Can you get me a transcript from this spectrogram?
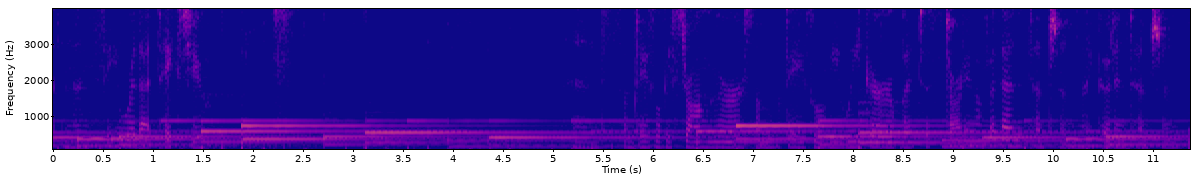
And then see where that takes you. And some days will be stronger, some days will be weaker, but just starting off with that intention, that good intention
